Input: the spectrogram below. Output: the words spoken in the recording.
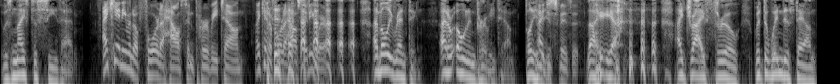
It was nice to see that. I can't even afford a house in Pervy Town. I can't afford a house anywhere. I'm only renting. I don't own in Pervy Town. Believe I me. just visit. I, yeah. I drive through with the windows down,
